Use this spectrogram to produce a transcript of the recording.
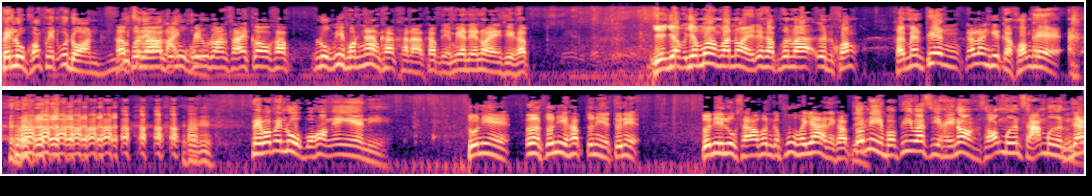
เป็นลูกของเพชรอุดรครับผู้เพิ่นแสดงว่าว่าหลายลูกตัวเพชรอุดรสายเก่าครับ ลูกมีผลงานคักขนาดครับเนี่ยแม่นน้อยๆจังซี่ครับอย่าอย่าอย่ามองว่าน้อยเด้ครับ เพิ่นว่าเอิ้นของขันแม่นเพียงกำลังเฮ็ดกับของแท้ในว่าเป็นลูกบ่ห้องแง่ๆนี่ ตัวนี้เออตัวนี้ครับตัวนี้ตัวนี้ ตัวนี้ลูกสาวเพิ่นกับผู้พญานี่ครับตัวนี้บอกพี่ว่าสีให้น้องสองหมื่นสามหมื่นได้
